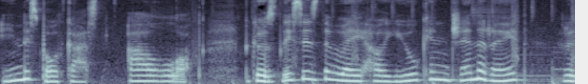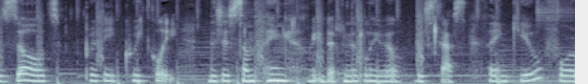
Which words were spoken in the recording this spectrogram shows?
in this podcast a lot because this is the way how you can generate results pretty quickly. This is something we definitely will discuss. Thank you for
